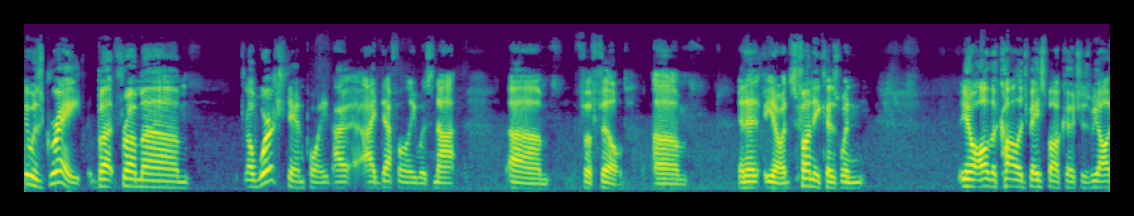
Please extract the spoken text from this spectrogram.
it was great. But from um, a work standpoint, I, I definitely was not um, fulfilled. Um, and it, you know, it's funny because when you know all the college baseball coaches, we all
